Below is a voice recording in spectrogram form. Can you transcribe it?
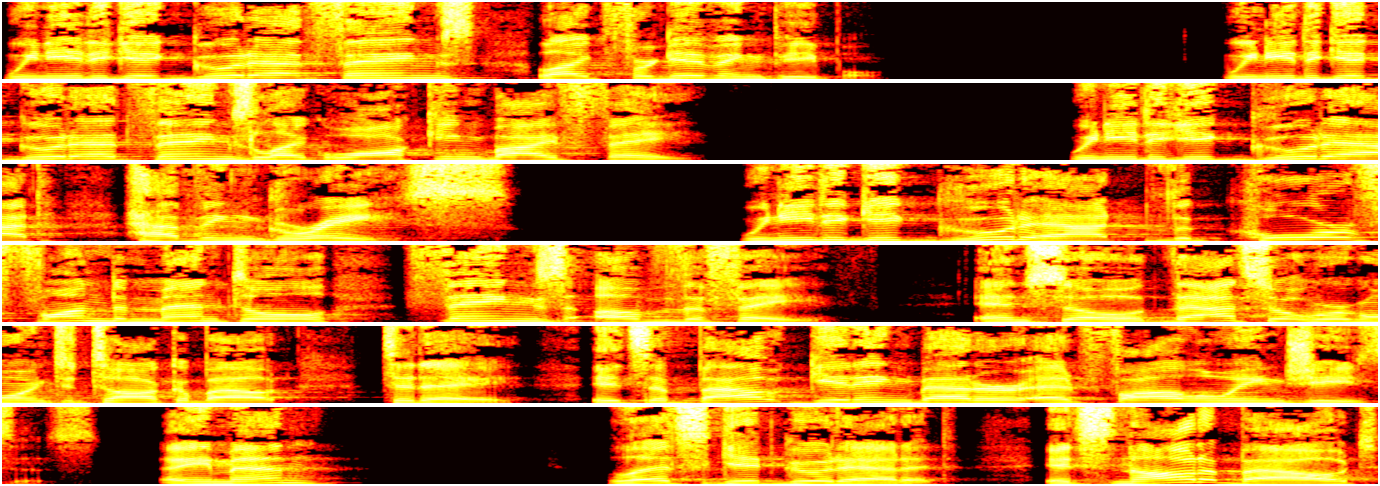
We need to get good at things like forgiving people. We need to get good at things like walking by faith. We need to get good at having grace. We need to get good at the core fundamental things of the faith. And so that's what we're going to talk about today. It's about getting better at following Jesus. Amen. Let's get good at it. It's not about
